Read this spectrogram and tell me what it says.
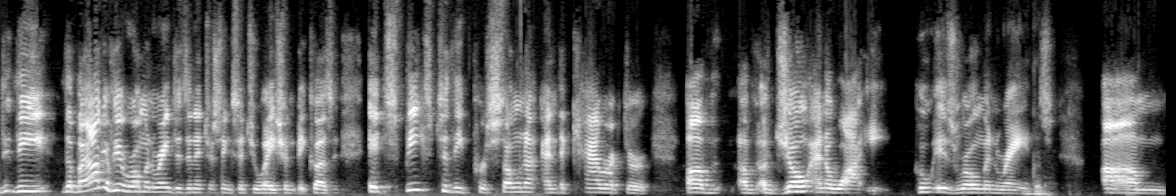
the the biography of Roman Reigns is an interesting situation because it speaks to the persona and the character of of, of Joe Anoa'i, who is Roman Reigns. Um,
